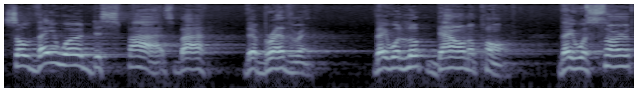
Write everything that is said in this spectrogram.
So they were despised by their brethren. They were looked down upon. They were served,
